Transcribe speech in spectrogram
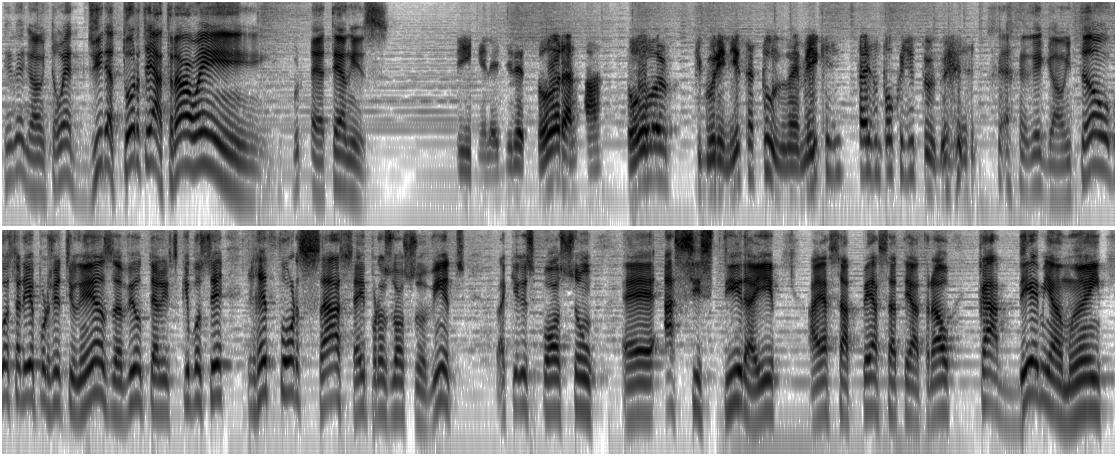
Que legal, então é diretor teatral, hein, é, Tenis? Sim, ele é diretor, ator, figurinista, tudo, né? Meio que a gente faz um pouco de tudo. Legal. Então, eu gostaria, por gentileza, viu, Teles, que você reforçasse aí para os nossos ouvintes, para que eles possam é, assistir aí a essa peça teatral Cadê Minha Mãe?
